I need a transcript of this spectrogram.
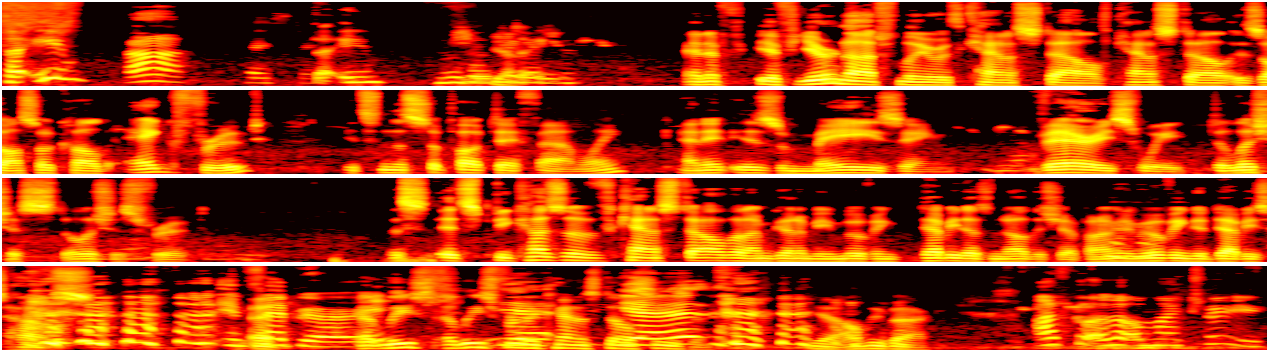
Ta'im, Ah, tasty. ta'im. So Yeah. delicious. And if, if you're not familiar with canistel, canistel is also called egg fruit. It's in the sapote family, and it is amazing. Very sweet, delicious, delicious fruit. This, it's because of canistel that I'm going to be moving. Debbie doesn't know this yet, but I'm going to be moving to Debbie's house. in At- February. At least, at least for Yeah, the canistel yeah. season. Yeah, I'll be back. I've got a lot on my tree.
